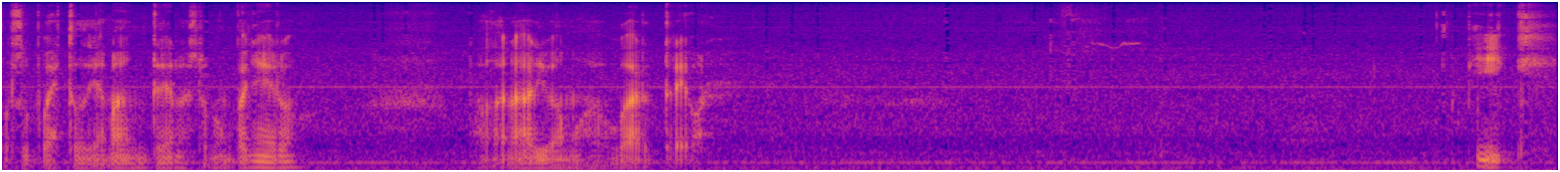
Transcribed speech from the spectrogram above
Por supuesto diamante nuestro compañero. Va a ganar y vamos a jugar trébol. Pick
